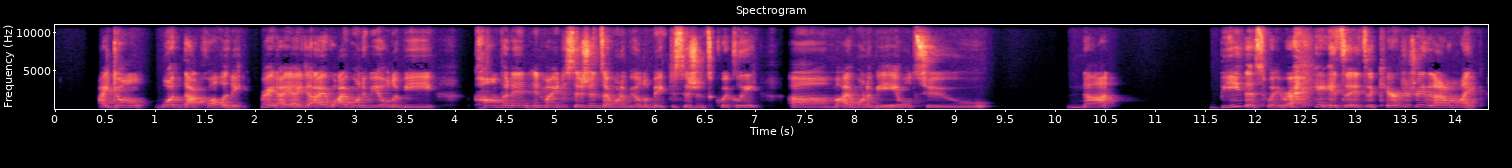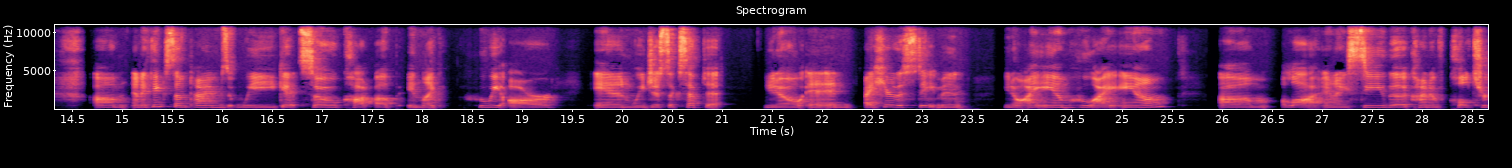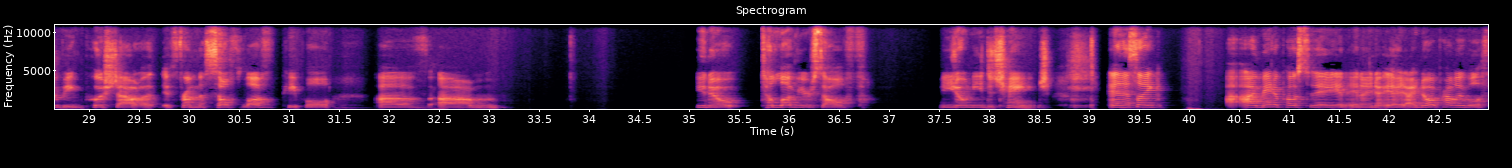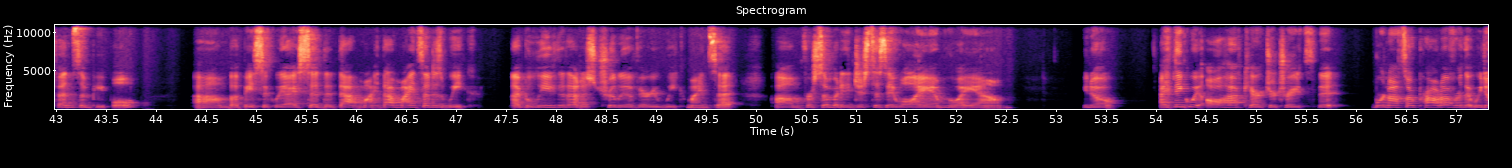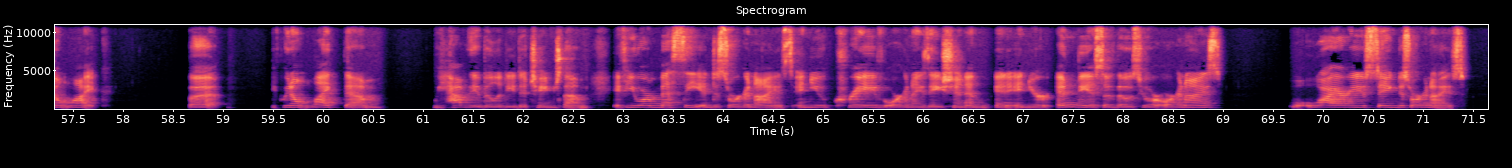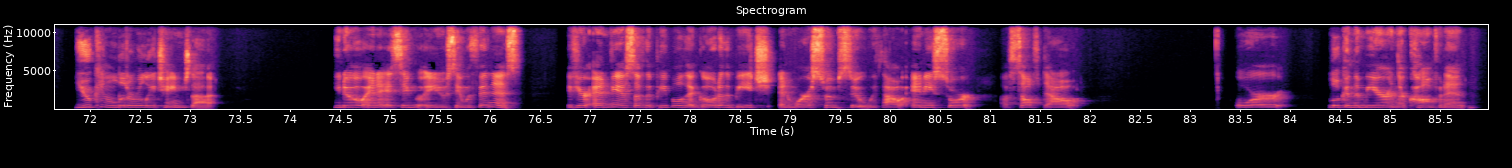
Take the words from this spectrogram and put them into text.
I don't want that quality, right? I I, I want to be able to be confident in my decisions. I want to be able to make decisions quickly. Um, I want to be able to not be this way, right? It's a it's a character trait that I don't like. Um, and I think sometimes we get so caught up in like who we are and we just accept it, you know. And, and I hear the statement, you know, I am who I am um, a lot. And I see the kind of culture being pushed out uh, from the self love people of, um, you know, to love yourself. You don't need to change. And it's like, I made a post today, and, and I know I know it probably will offend some people, um, but basically, I said that that mi- that mindset is weak. I believe that that is truly a very weak mindset um, for somebody just to say, "Well, I am who I am." You know, I think we all have character traits that we're not so proud of or that we don't like. But if we don't like them, we have the ability to change them. If you are messy and disorganized and you crave organization and, and, and you're envious of those who are organized, why are you staying disorganized? You can literally change that. You know, and it's same, you know, same with fitness. If you're envious of the people that go to the beach and wear a swimsuit without any sort of self doubt or look in the mirror and they're confident,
